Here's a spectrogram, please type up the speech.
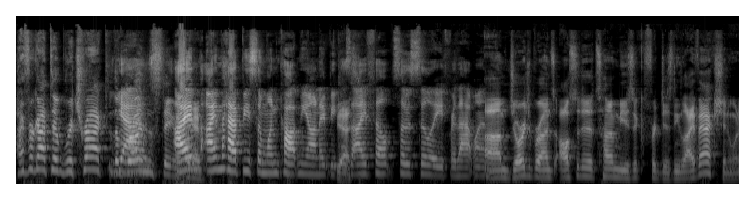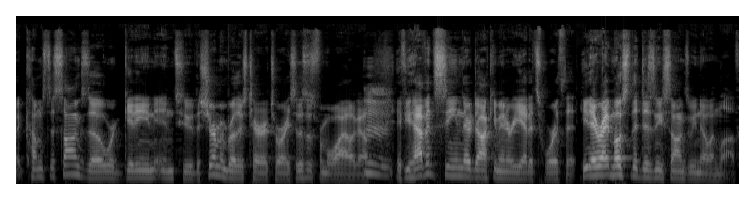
I forgot to retract the Yes. Bruns statement. I'm Okay. I'm happy someone caught me on it because Yes. I felt so silly for that one. Um, George Bruns also did a ton of music for Disney live action. When it comes to songs, though, we're getting into the Sherman Brothers territory. So this was from a while ago. Mm. If you haven't seen their documentary yet, it's worth it. He, they write most of the Disney songs we know and love.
